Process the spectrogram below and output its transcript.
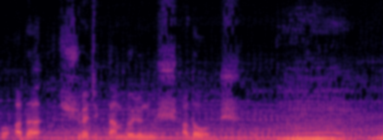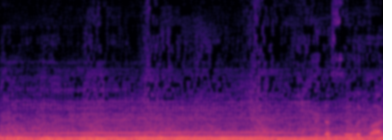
Bu ada şuracıktan bölünmüş ada olmuş. Burada sığlık var.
